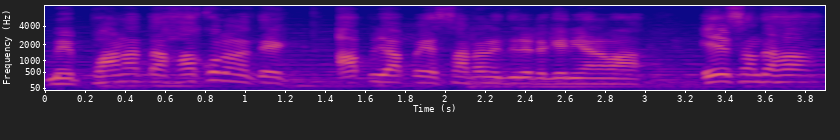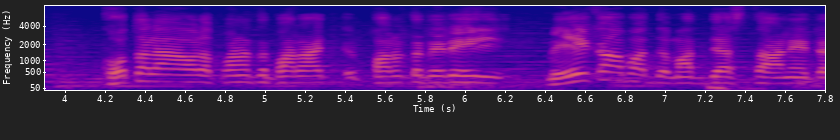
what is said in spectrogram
මේ පනත හකුලනතෙක් අපි අපේ සටන ඉදිරියට ගෙනියනවා ඒ සඳහා කොතලාවල පනත පනත පෙරෙහි මේකාබද්ධ මධ්‍යස්ථානයට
